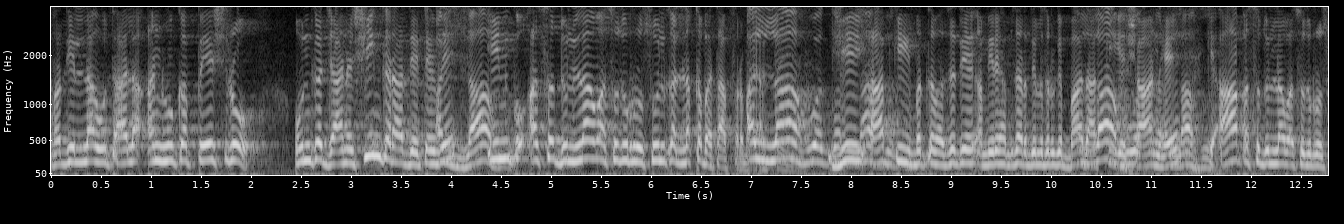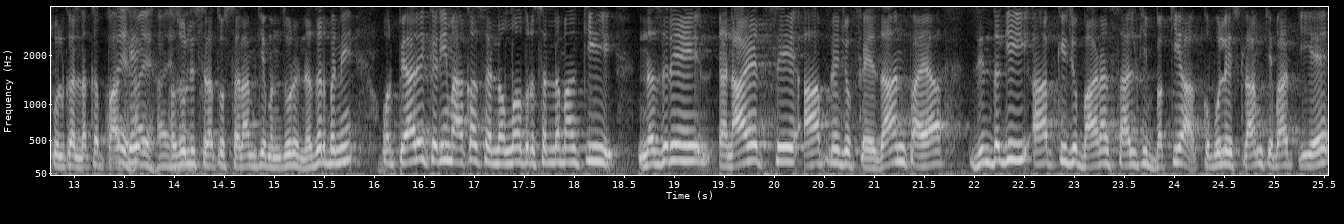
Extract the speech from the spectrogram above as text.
رضی اللہ تعالی عنہ کا پیش رو ان کا جانشین قرار دیتے ہوئے ان کو اسد اللہ و اسد الرسول کا لقب عطا فرمایا اللہ اکبر، یہ آپ کی مطلب حضرت امیر حمزہ رضی اللہ عنہ کے بعد آپ کی یہ شان ہے کہ آپ اسد اللہ و اسد الرسول کا لقب پا کے حضور صلی اللہ علیہ وسلم کے منظور نظر بنے اور پیارے کریم آقا صلی اللہ علیہ وسلم کی نظر عنایت سے آپ نے جو فیضان پایا زندگی آپ کی جو بارہ سال کی بقیہ قبول اسلام کے بعد کی ہے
